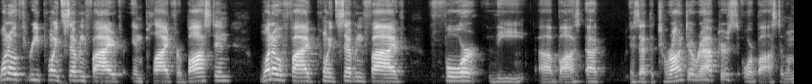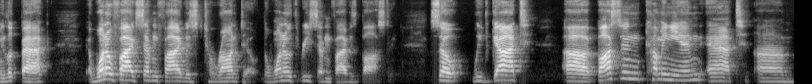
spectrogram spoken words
103.75 implied for Boston, 105.75 for the uh, Boston. Uh, is that the Toronto Raptors or Boston? Let me look back. 105.75 is Toronto. The 103.75 is Boston. So we've got uh, Boston coming in at um,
